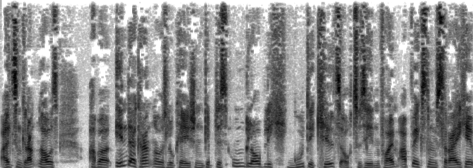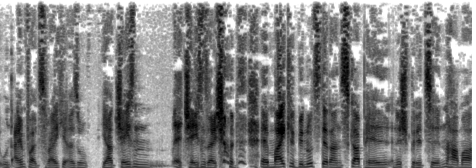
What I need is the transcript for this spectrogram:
als ein Krankenhaus. Aber in der Krankenhauslocation gibt es unglaublich gute Kills auch zu sehen, vor allem abwechslungsreiche und einfallsreiche. Also ja, Jason, äh, Jason ich schon, äh, Michael benutzt ja dann Skapell, eine Spritze, ein Hammer,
